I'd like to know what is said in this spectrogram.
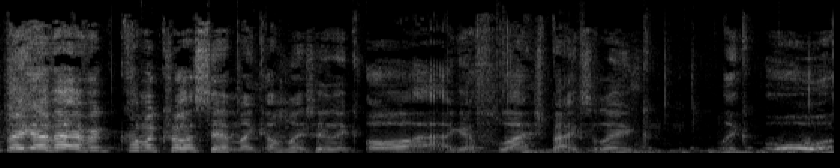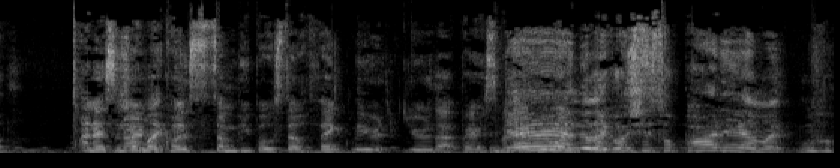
like if I ever come across them, like I'm literally like, oh, I get flashbacks of like, like oh, And it's So, like- because some people still think you're you're that person. But yeah, everyone and they're like, oh, she's so party. I'm like, oh.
